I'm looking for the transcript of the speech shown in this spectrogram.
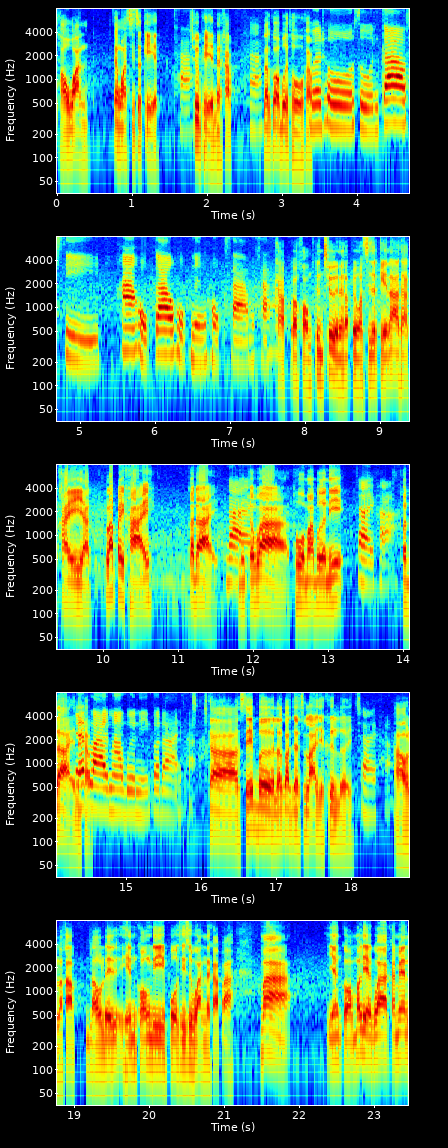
เถาวันจังหวัดศรีสะเกดค่ะชื่อเพจนะครับ ค่ะ แล้วก็เบอร์โทรครับ เบอร์โทร 0 9 4 5 6 9 6 1 6 3 ค่ะ ครับก็ของขึ้นชื่อนะครับจังหวัดศรีสะเกดอ่าถ้าใครอยากรับไปขายก็ได้ได้ เหมันก็ว่าโทรมาเบอร์นี้ใช่ค่ะ ก็ได้แอนะดครับไลน์มาเบอร์นี้ก็ได้ค่ะ ก็เซฟเบอร์แล้วก็จะไลน์จะขึ้นเลย ใช่ค่ะ เอาละครับ เราได้เห็นของดีโพธิสุวรรณนะครับอะมาอ ยังก่อนมาเรียกว่าคาแมน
